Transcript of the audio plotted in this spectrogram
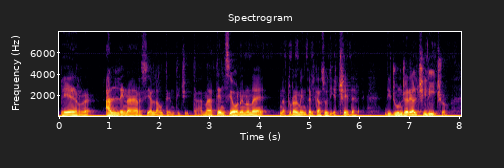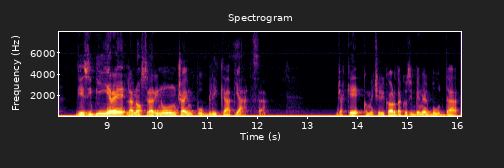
per allenarsi all'autenticità. Ma attenzione, non è naturalmente il caso di eccedere, di giungere al cilicio, di esibire la nostra rinuncia in pubblica piazza, giacché, come ci ricorda così bene il Buddha,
